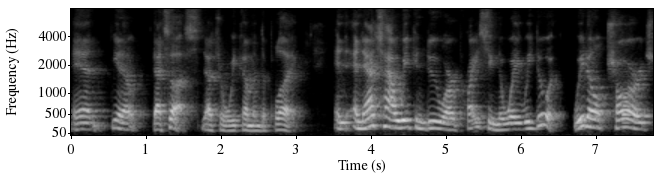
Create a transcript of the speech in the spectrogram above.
and you know that's us. That's where we come into play, and and that's how we can do our pricing the way we do it. We don't charge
